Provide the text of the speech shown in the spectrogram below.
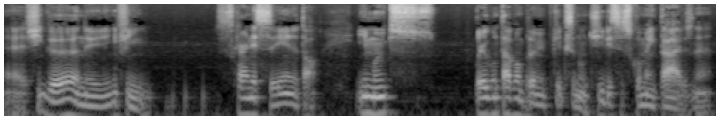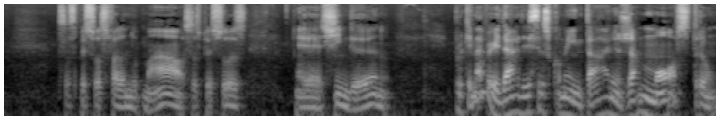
é, xingando, enfim, escarnecendo e tal. E muitos perguntavam para mim, por que, que você não tira esses comentários, né? Essas pessoas falando mal, essas pessoas é, xingando. Porque, na verdade, esses comentários já mostram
